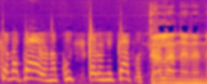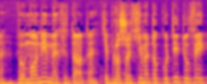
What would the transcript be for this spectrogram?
ξαναπάρω να ακούσεις κανονικά πώς. Καλά, ναι, ναι, ναι. Υπομονή μέχρι τότε. Και προσοχή με το κουτί του Vix.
